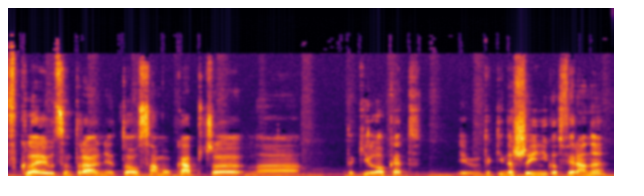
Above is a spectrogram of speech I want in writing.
wkleił centralnie to samą captcha na taki loket, nie wiem, taki naszyjnik otwierany.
